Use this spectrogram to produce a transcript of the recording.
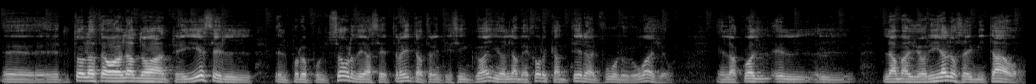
Eh, todo lo estaba hablando antes. Y es el, el propulsor de hace 30 o 35 años, es la mejor cantera del fútbol uruguayo, en la cual el- el- la mayoría los ha imitado.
